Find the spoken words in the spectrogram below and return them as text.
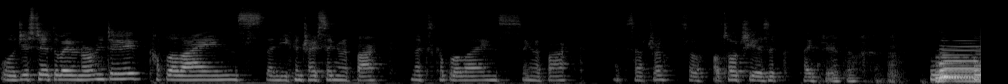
we'll just do it the way we normally do, a couple of lines, then you can try singing it back, next couple of lines, singing it back, etc. So I'll talk to you as I play through it though.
